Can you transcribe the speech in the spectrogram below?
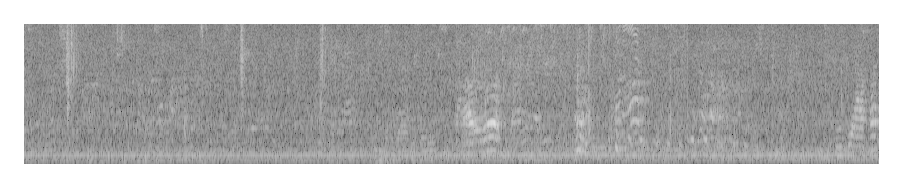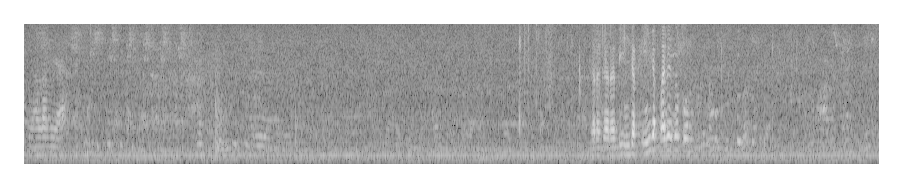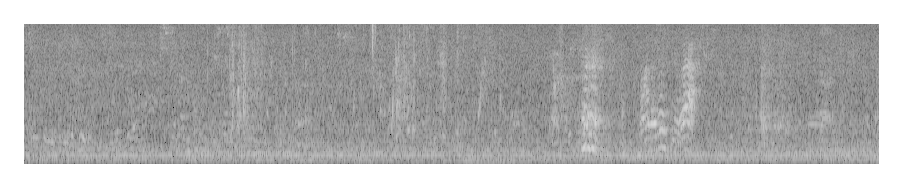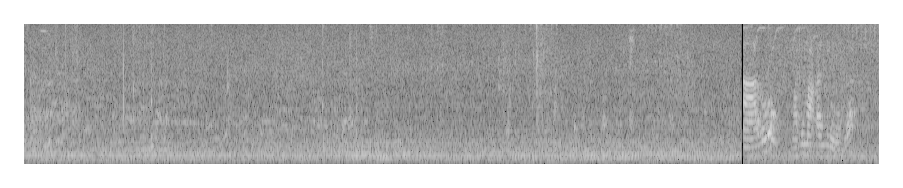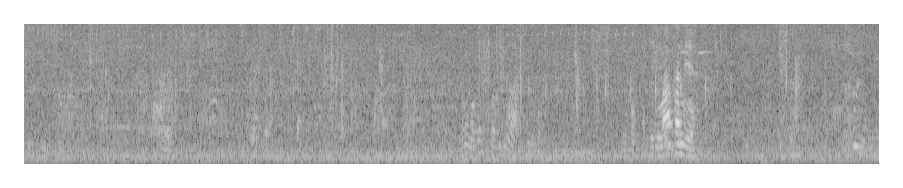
Gara-gara diinjak-injak tadi tuh pun. aku makan juga Jadi makan dia.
